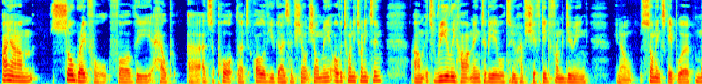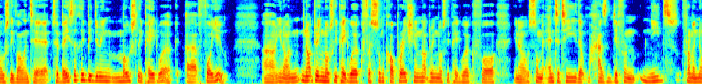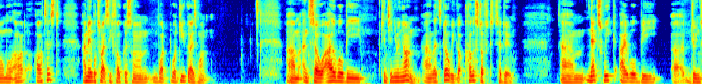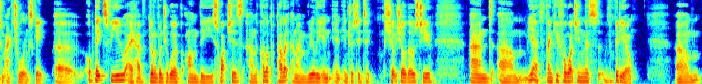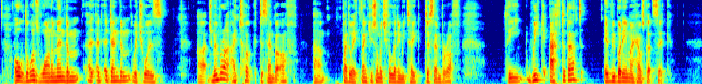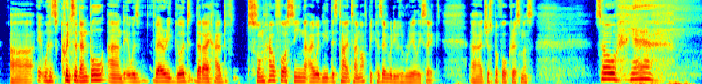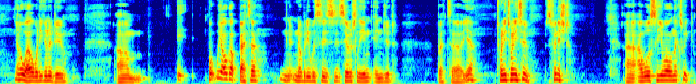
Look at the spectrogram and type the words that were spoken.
I am so grateful for the help uh, and support that all of you guys have show, shown me over 2022. Um, it's really heartening to be able to have shifted from doing, you know, some Inkscape work, mostly volunteer, to basically be doing mostly paid work uh, for you. Uh, you know, I'm not doing mostly paid work for some corporation, not doing mostly paid work for, you know, some entity that has different needs from a normal art artist. I'm able to actually focus on what, what do you guys want? Um, and so I will be continuing on, uh, let's go. We've got color stuff to do. Um, next week, I will be uh, doing some actual Inkscape uh, updates for you. I have done a bunch of work on the swatches and the color palette, and I'm really in, in interested to show, show those to you. And um, yeah, thank you for watching this video. Um, oh, there was one amendum, addendum, which was, uh, do you remember I, I took December off? Um, by the way, thank you so much for letting me take December off. The week after that, everybody in my house got sick. Uh, it was coincidental and it was very good that I had somehow foreseen that I would need this time off because everybody was really sick uh, just before Christmas. So, yeah. Oh well, what are you going to do? Um, it, but we all got better. N- nobody was seriously in- injured. But uh, yeah, 2022 is finished. Uh, I will see you all next week.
